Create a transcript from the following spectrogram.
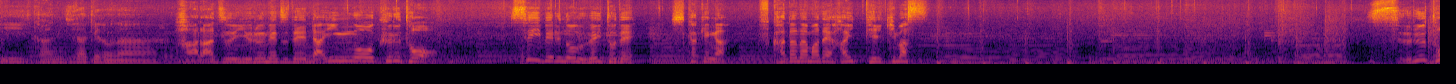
いい感じだけどな。張らず緩めずでラインを送るとスイベルのウエイトで仕掛けが深棚まで入っていきます。すると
